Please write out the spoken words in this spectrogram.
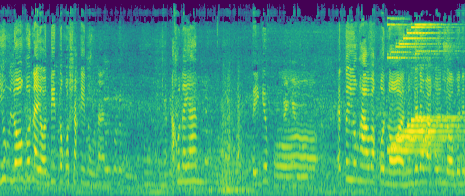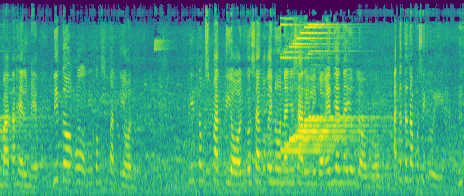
Yung logo na yon dito ko siya kinunan. Ako na yan. Thank you po. Ito yung hawak ko noon, nung ginawa ko yung logo ni Batang Helmet. Dito ako, ditong spot yon. Ditong spot yon, kung saan ko kinunan yung sarili ko, and yan na yung logo. At ito na po si Kuya.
